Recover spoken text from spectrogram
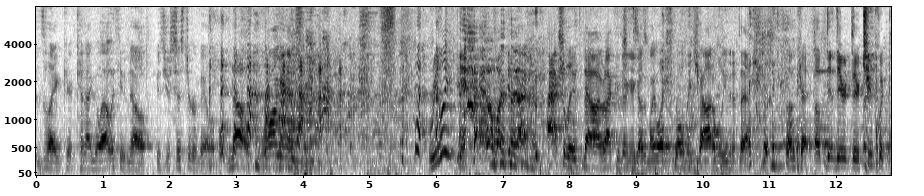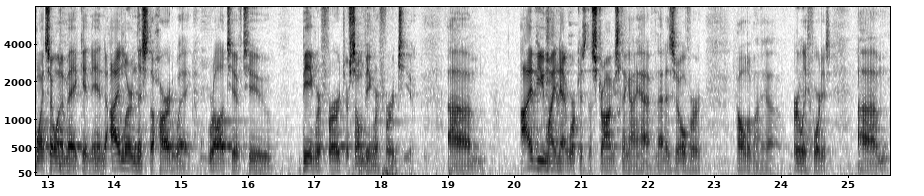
It's like, can I go out with you? No. Is your sister available? No. Wrong answer. Really? I'm like, "Yeah." Actually, no, I'm not going to go to my wife's an only child, and we'll leave it at that. Okay. Uh, there- there, are two quick points I want to make, and, and I learned this the hard way relative to being referred or someone being referred to you. Um, I view my network as the strongest thing I have, and that is over, how old am I? Uh, early 40s. Um,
